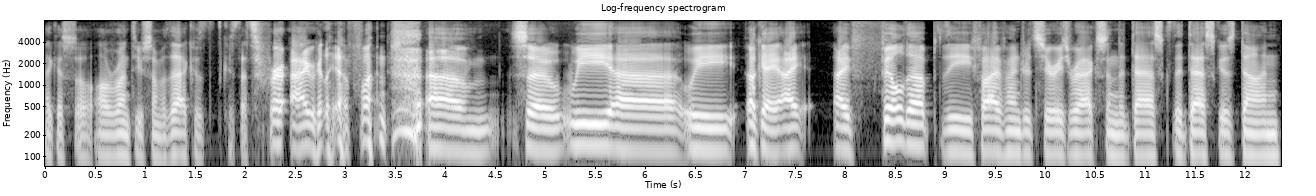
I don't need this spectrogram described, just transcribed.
I guess I'll, I'll, run through some of that because that's where I really have fun. Um, so we uh, we okay. I I filled up the 500 series racks in the desk. The desk is done,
